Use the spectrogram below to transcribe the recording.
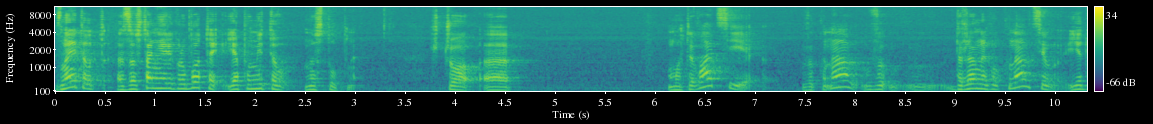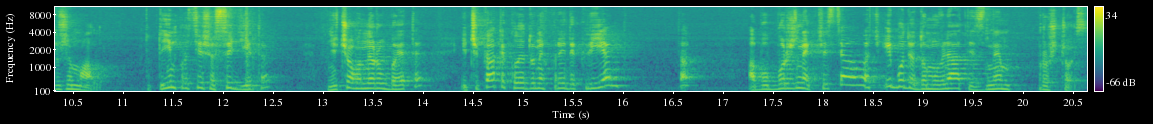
Знаєте, от за останній рік роботи я помітив наступне, що е, мотивації виконав... державних виконавців є дуже мало. Тобто їм простіше сидіти, нічого не робити і чекати, коли до них прийде клієнт? Або боржник чи стягувач, і буде домовлятись з ним про щось.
